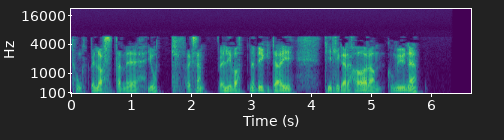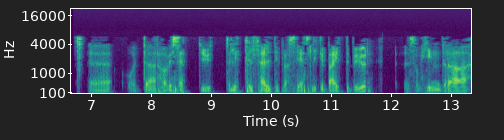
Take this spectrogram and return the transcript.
tungt belasta med hjort, f.eks. i Vatnebygda i tidligere Haram kommune. Eh, og der har vi sett ut litt tilfeldig plassert slike beitebur eh, som hindrer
